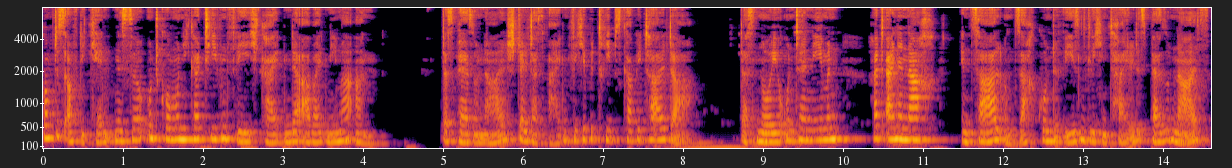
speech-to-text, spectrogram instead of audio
kommt es auf die Kenntnisse und kommunikativen Fähigkeiten der Arbeitnehmer an. Das Personal stellt das eigentliche Betriebskapital dar. Das neue Unternehmen hat einen nach in Zahl und Sachkunde wesentlichen Teil des Personals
